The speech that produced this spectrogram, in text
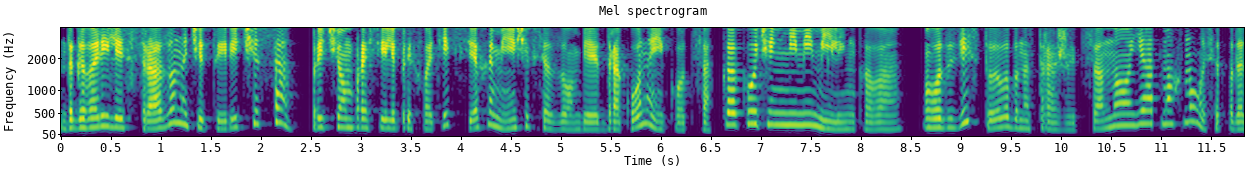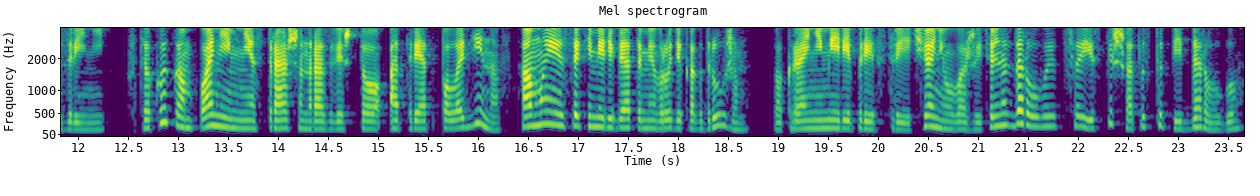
Договорились сразу на 4 часа, причем просили прихватить всех имеющихся зомби, дракона и котца, как очень мимимиленького. Вот здесь стоило бы насторожиться, но я отмахнулась от подозрений. В такой компании мне страшен разве что отряд паладинов, а мы с этими ребятами вроде как дружим. По крайней мере, при встрече они уважительно здороваются и спешат уступить дорогу.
